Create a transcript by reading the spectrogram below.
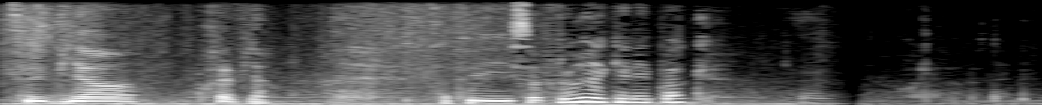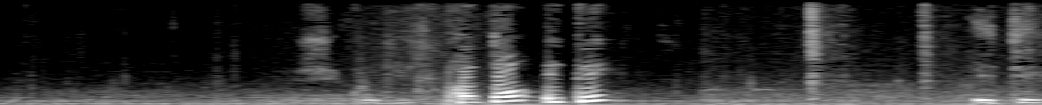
C'est bien, très bien. Ça, fait, ça fleurit à quelle époque? Je sais pas du tout. Printemps, été? Été.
